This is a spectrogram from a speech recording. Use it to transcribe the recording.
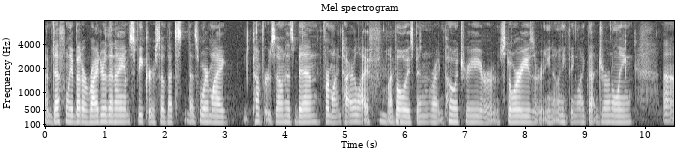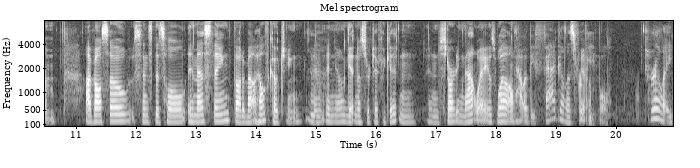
I'm definitely a better writer than I am speaker, so that's that's where my comfort zone has been for my entire life. I've always been writing poetry or stories or you know anything like that, journaling. Um, I've also, since this whole MS thing, thought about health coaching and, ah. and you know getting a certificate and, and starting that way as well. That would be fabulous for people. Really,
